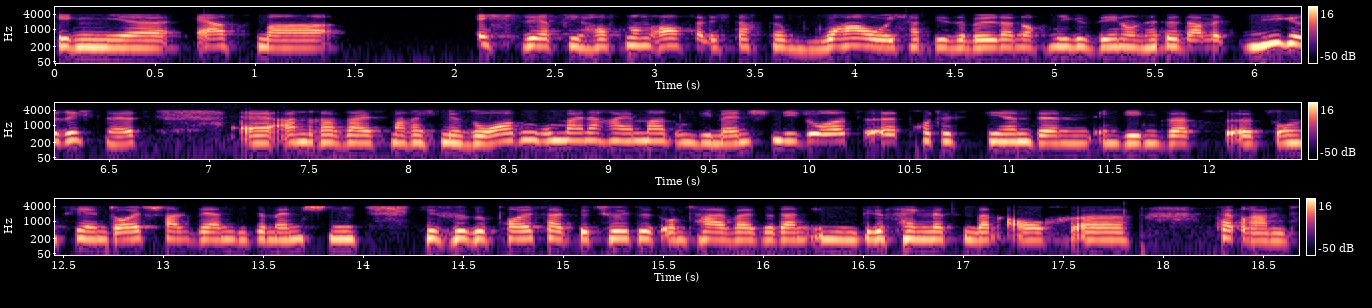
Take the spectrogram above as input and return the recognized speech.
ging mir erstmal echt sehr viel Hoffnung auf, weil ich dachte, wow, ich habe diese Bilder noch nie gesehen und hätte damit nie gerechnet. Äh, andererseits mache ich mir Sorgen um meine Heimat, um die Menschen, die dort äh, protestieren, denn im Gegensatz äh, zu uns hier in Deutschland werden diese Menschen hierfür gefoltert, getötet und teilweise dann in Gefängnissen dann auch äh, verbrannt.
